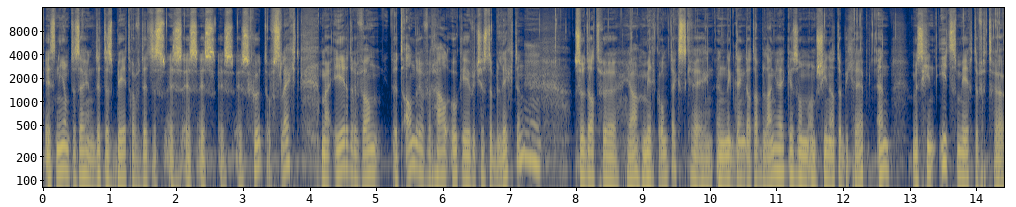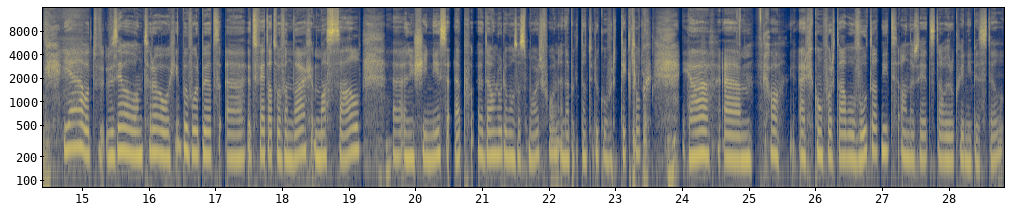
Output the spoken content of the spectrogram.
is niet om te zeggen dit is beter of dit is, is, is, is, is, is goed of slecht, maar eerder van het andere verhaal ook eventjes te belichten. Hm zodat we ja, meer context krijgen. En ik denk dat dat belangrijk is om, om China te begrijpen en misschien iets meer te vertrouwen. Ja, want we zijn wel wantrouwig. Bijvoorbeeld uh, het feit dat we vandaag massaal uh, een Chinese app uh, downloaden op onze smartphone. En dan heb ik het natuurlijk over TikTok. TikTok. Ja, um, goh, erg comfortabel voelt dat niet. Anderzijds staan we er ook weer niet bij stil.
